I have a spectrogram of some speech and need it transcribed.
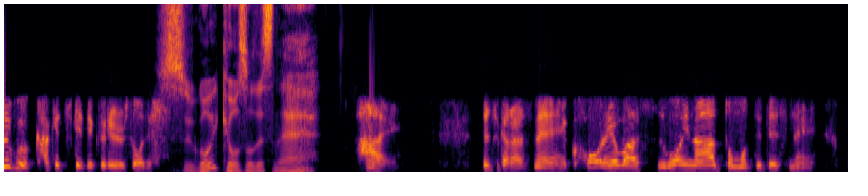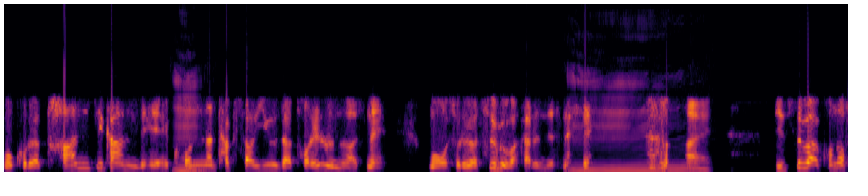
すぐ駆けつけてくれるそうです。すごい競争ですねはい。ですからですね、これはすごいなと思ってですね、もうこれは短時間でこんなたくさんユーザー取れるのはですね、もうそれはすぐわかるんですうね。はい。実はこの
